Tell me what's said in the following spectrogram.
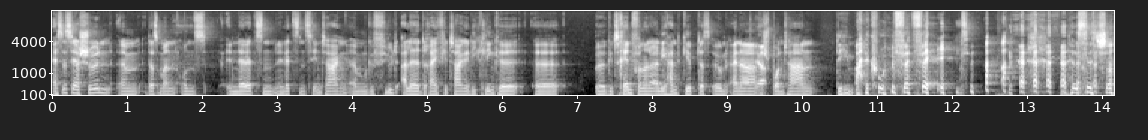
Es ist ja schön, ähm, dass man uns in, der letzten, in den letzten zehn Tagen ähm, gefühlt alle drei, vier Tage die Klinke äh, äh, getrennt voneinander an die Hand gibt, dass irgendeiner ja. spontan dem Alkohol verfällt. das ist schon,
